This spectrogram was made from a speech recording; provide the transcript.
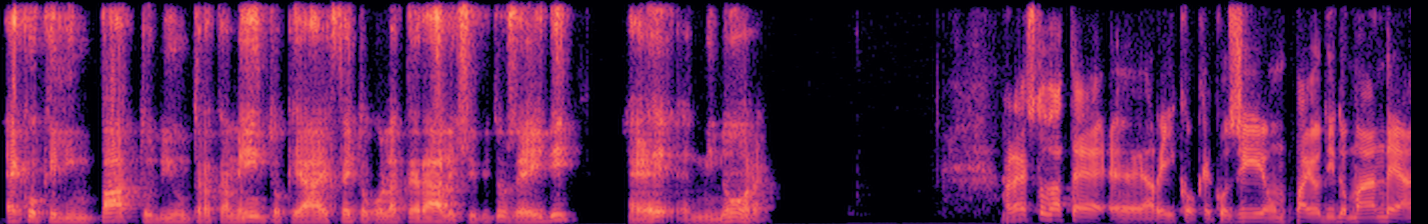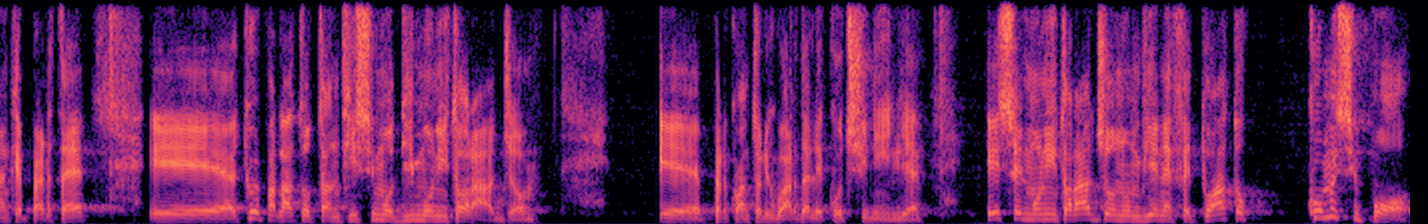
ecco che l'impatto di un trattamento che ha effetto collaterale sui fitoseidi è minore. Resto da te eh, Enrico, che così un paio di domande anche per te. E tu hai parlato tantissimo di monitoraggio eh, per quanto riguarda le cocciniglie e se il monitoraggio non viene effettuato, come si può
